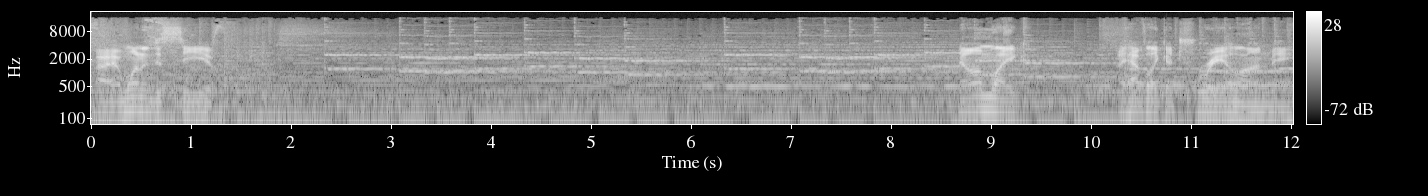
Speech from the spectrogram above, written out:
Alright, I wanted to see if Now I'm like, I have like a trail on me.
